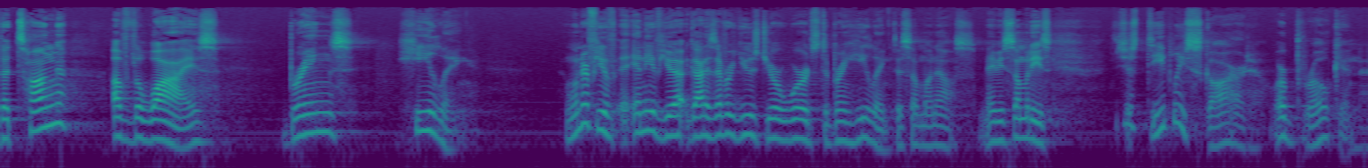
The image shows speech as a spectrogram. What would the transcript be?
The tongue of the wise brings healing I wonder if you've, any of you, God has ever used your words to bring healing to someone else. Maybe somebody's just deeply scarred or broken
